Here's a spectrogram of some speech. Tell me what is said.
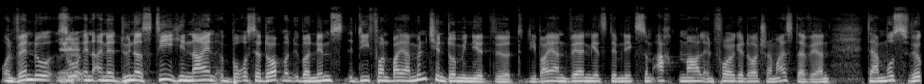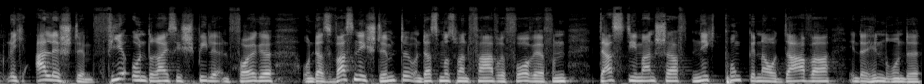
Und wenn du so in eine Dynastie hinein Borussia Dortmund übernimmst, die von Bayern München dominiert wird, die Bayern werden jetzt demnächst zum achten Mal in Folge deutscher Meister werden, da muss wirklich alles stimmen. 34 Spiele in Folge. Und das, was nicht stimmte, und das muss man Favre vorwerfen, dass die Mannschaft nicht punktgenau da war in der Hinrunde,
